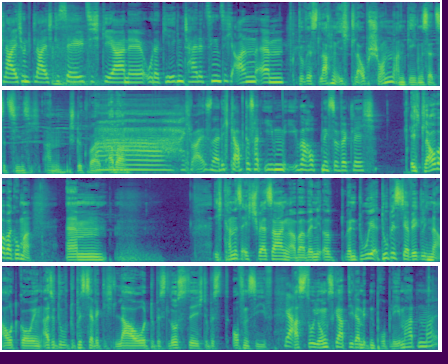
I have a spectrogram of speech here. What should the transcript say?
gleich und gleich gesellt sich gerne oder Gegenteile ziehen sich an. Ähm, Du wirst lachen, ich glaube schon an Gegensätze ziehen sich an, ein Stück weit. Aber ah, ich weiß nicht. Ich glaube, das hat ihm überhaupt nicht so wirklich. ich glaube aber, guck mal, ähm, ich kann es echt schwer sagen, aber wenn, äh, wenn du, du bist ja wirklich eine Outgoing, also du, du bist ja wirklich laut, du bist lustig, du bist offensiv. Ja. Hast du Jungs gehabt, die damit ein Problem hatten mal?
